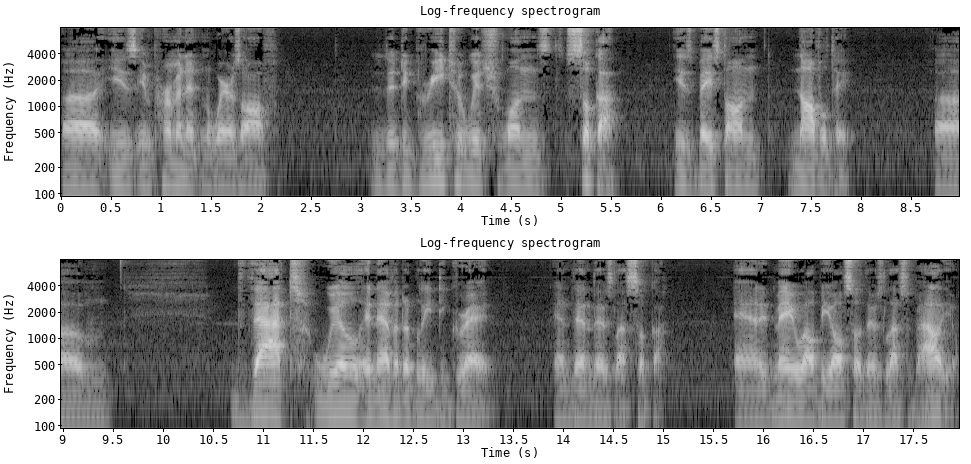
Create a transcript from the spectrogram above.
uh, is impermanent and wears off. The degree to which one's sukha is based on novelty, um, that will inevitably degrade, and then there's less sukha. And it may well be also there's less value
